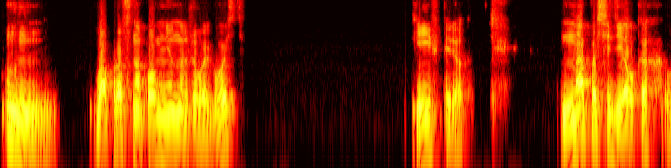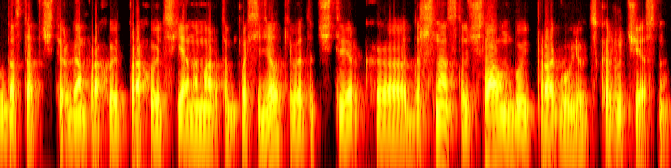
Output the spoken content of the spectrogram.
вопрос, напомню, на живой гость. И вперед. На посиделках, у нас по четвергам проходит, проходит с Яном Мартом посиделки, в этот четверг э, до 16 числа он будет прогуливать, скажу честно.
